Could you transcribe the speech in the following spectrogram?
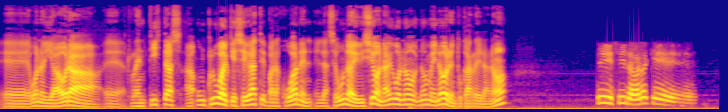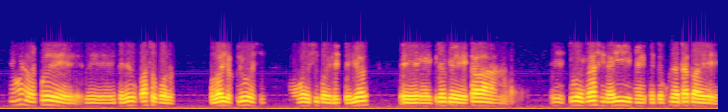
eh, bueno, y ahora eh, Rentistas, a un club al que llegaste para jugar en, la segunda división, algo no, no menor en tu carrera, ¿no? Sí, sí, la verdad que, bueno, después de, tener un paso por, por varios clubes como vos decís, por el exterior. Eh, creo que estaba, estuve en Racing ahí, me, me tocó una etapa de,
